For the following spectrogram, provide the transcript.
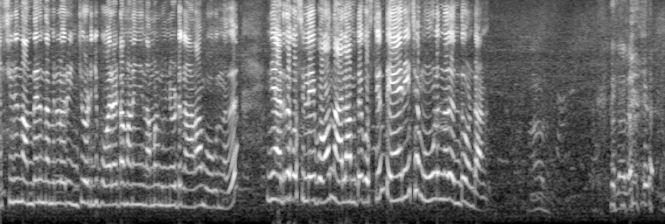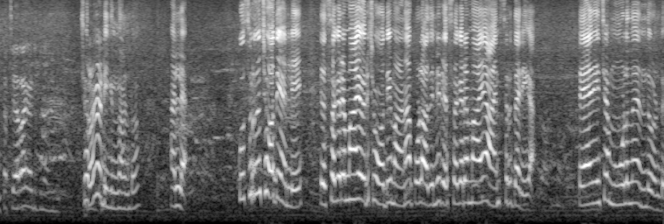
അശ്വിനും നന്ദനും തമ്മിലുള്ള ഒരു ഇഞ്ചോടിഞ്ച് പോരാട്ടമാണ് ഇനി നമ്മൾ മുന്നോട്ട് കാണാൻ പോകുന്നത്. ഇനി അടുത്ത ക്വസ്റ്റ്യനിലേക്ക് പോകാം. നാലാമത്തെ ക്വസ്റ്റ്യൻ തേനീച്ച മൂളുന്നത് എന്തുകൊണ്ടാണ്? ചിറകടിക്കുന്നുണ്ട്. അല്ല. കുസൃതി ചോദ്യമല്ലേ? രസകരമായ ഒരു ചോദ്യമാണ്. അപ്പോൾ അതിന് രസകരമായ ആൻസർ തരിക. തേനീച്ച മൂളുന്നത് എന്തുകൊണ്ട്?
